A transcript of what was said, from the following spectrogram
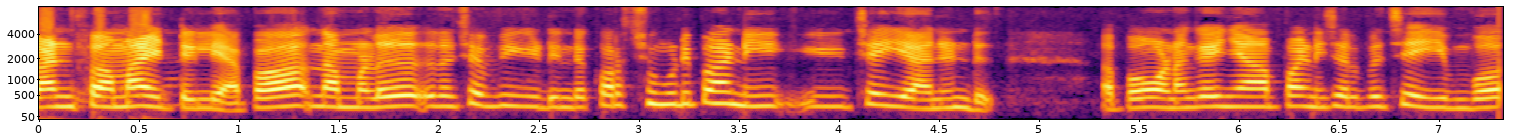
കൺഫേം ആയിട്ടില്ല. അപ്പോൾ നമ്മൾ എന്ന് വെച്ചാൽ വീടിന്റെ കുറച്ചും കൂടി പണി ചെയ്യാനുണ്ട്. അപ്പോൾ ഓണം കഴിഞ്ഞാൽ ആ പണി ചിലപ്പോൾ ചെയ്യുമ്പോൾ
